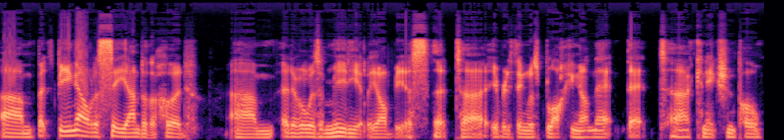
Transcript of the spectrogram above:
Um, but being able to see under the hood um, it, it was immediately obvious that uh, everything was blocking on that that uh, connection pool.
